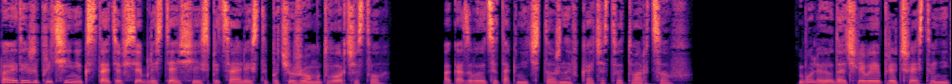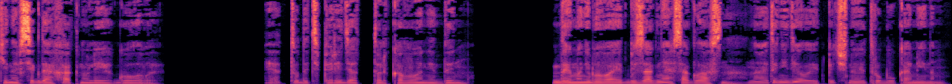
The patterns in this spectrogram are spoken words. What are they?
По этой же причине, кстати, все блестящие специалисты по чужому творчеству оказываются так ничтожны в качестве творцов. Более удачливые предшественники навсегда хакнули их головы. И оттуда теперь идет только вонь и дым. Дыма не бывает без огня, согласна, но это не делает печную трубу камином.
